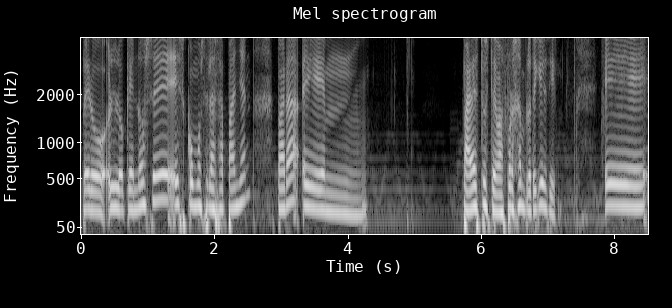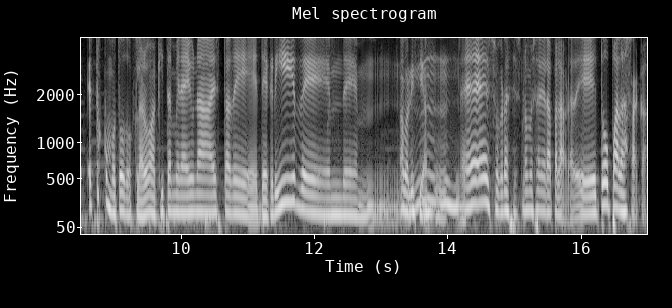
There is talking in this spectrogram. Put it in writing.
pero lo que no sé es cómo se las apañan para, em, para estos temas. Por ejemplo, te quiero decir, eh, esto es como todo, claro. Aquí también hay una esta de, de grid, de, de, mm, Avaricia. mm, Eso, gracias, no me salía la palabra, de topa la saca.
